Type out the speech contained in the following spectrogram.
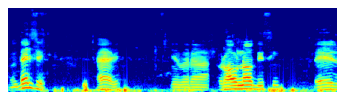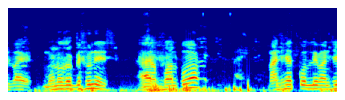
বুঝতে পারছিস হ্যাঁ এবার রওনাও দিছি। বেশ ভাই মনোযোগ দিয়ে শুনিস। সব গল্প মানুষের করলে মানুষে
